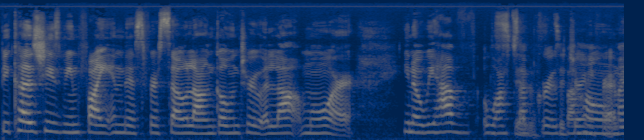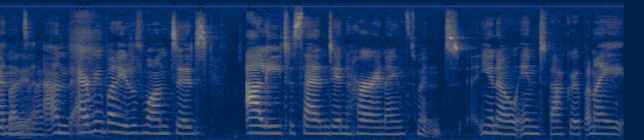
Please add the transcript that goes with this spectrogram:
because she's been fighting this for so long, going through a lot more. You know, we have a WhatsApp Still, group a at home, everybody, and like. and everybody just wanted Ali to send in her announcement, you know, into that group, and I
